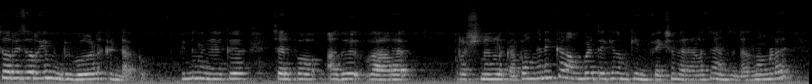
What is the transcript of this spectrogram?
ചെറിയ ചെറിയ മുറിവുകളൊക്കെ ഉണ്ടാക്കും. പിന്നെ നിങ്ങൾക്ക് ചിലപ്പോൾ അത് വേറെ പ്രശ്നങ്ങളൊക്കെ. അപ്പോൾ അങ്ങനെയൊക്കെ ആകുമ്പോഴത്തേക്ക് നമുക്ക് ഇൻഫെക്ഷൻ വരാനുള്ള ചാൻസ് ഉണ്ട്. അത് നമ്മുടെ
